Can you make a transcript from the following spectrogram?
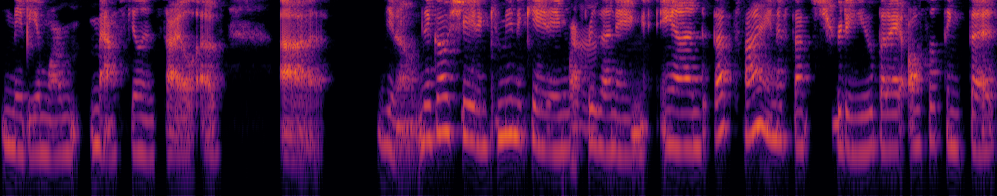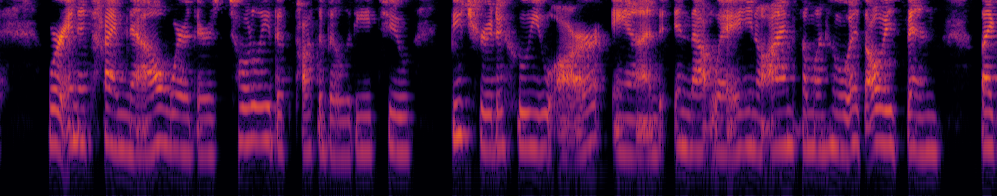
maybe a more masculine style of uh, you know, negotiating, communicating, mm-hmm. representing. And that's fine if that's true to you. But I also think that we're in a time now where there's totally this possibility to be true to who you are. And in that way, you know, I'm someone who has always been like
